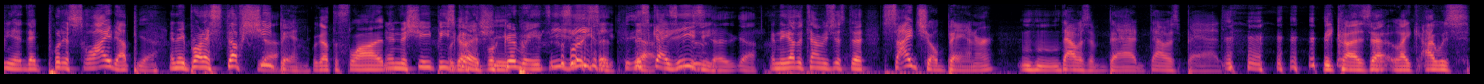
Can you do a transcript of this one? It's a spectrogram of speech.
You know, they put a slide up, Yeah. and they brought a stuffed sheep Yeah. in. We got the slide. And the sheep, he's We good. We're good it's easy. good. This guy's This easy. guy- yeah. And the other time it was just a sideshow banner. Mm-hmm. That was a bad. That was bad because that, like I was,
